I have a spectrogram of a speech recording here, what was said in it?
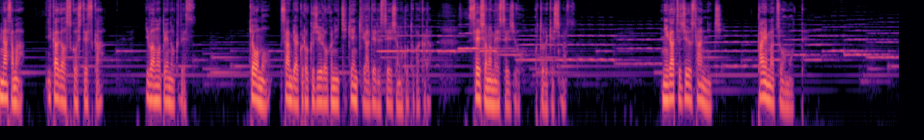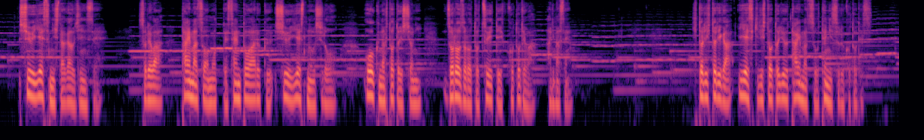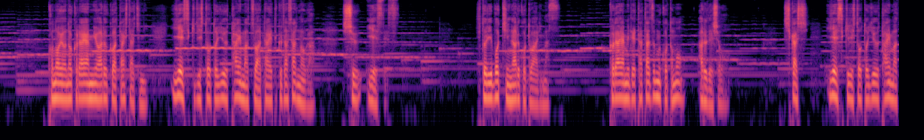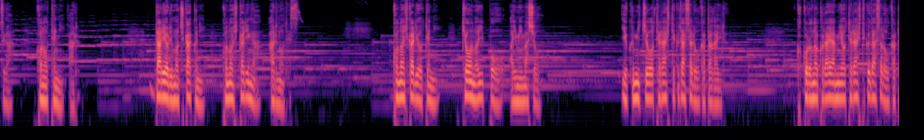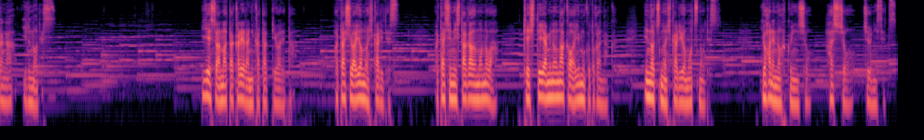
皆様、いかがお過ごしですか？岩本絵の句です。今日も366日元気が出る聖書の言葉から聖書のメッセージをお届けします。2月13日、松明をもって。主イエスに従う人生。それは松明をもって先頭を歩く主イエスの後ろを多くの人と一緒にぞろぞろとついていくことではありません。一人一人がイエス・キリストという松明を手にすることです。この世の暗闇を歩く私たちにイエス・キリストという松明を与えてくださるのが主イエスです。一人ぼっちになることはあります。暗闇で佇むこともあるでしょう。しかし、イエス・キリストという松明がこの手にある。誰よりも近くにこの光があるのです。この光を手に今日の一歩を歩みましょう。行く道を照らしてくださるお方がいる。心の暗闇を照らしてくださるお方がいるのです。イエスはまた彼らに語って言われた。私は世の光です。私に従う者は決して闇の中を歩むことがなく、命の光を持つのです。ヨハネの福音書8章12節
